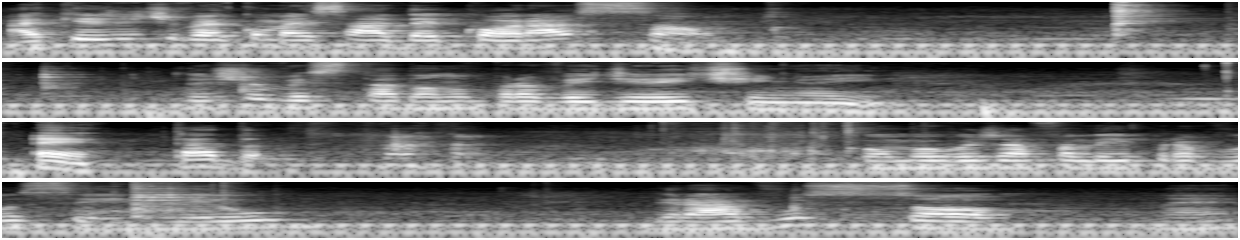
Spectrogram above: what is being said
Aqui a gente vai começar a decoração. Deixa eu ver se tá dando pra ver direitinho aí. É, tá dando. Como eu já falei pra vocês, eu gravo só, né?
